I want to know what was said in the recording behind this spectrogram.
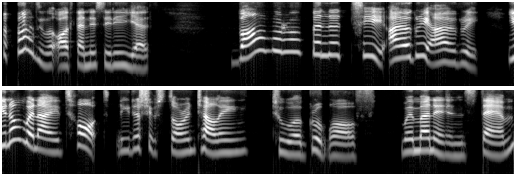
Authenticity, yes. Vulnerability, I agree, I agree. You know, when I taught leadership storytelling to a group of women in STEM,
